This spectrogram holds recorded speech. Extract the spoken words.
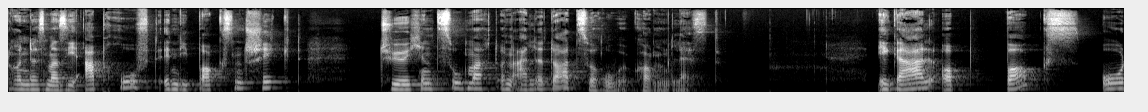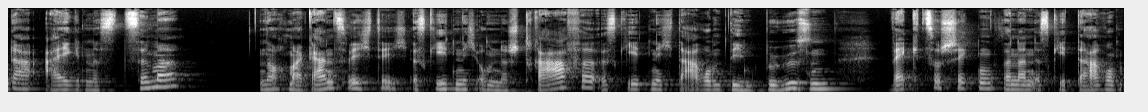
und dass man sie abruft, in die Boxen schickt, Türchen zumacht und alle dort zur Ruhe kommen lässt. Egal ob Box oder eigenes Zimmer, nochmal ganz wichtig, es geht nicht um eine Strafe, es geht nicht darum, den Bösen wegzuschicken, sondern es geht darum,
